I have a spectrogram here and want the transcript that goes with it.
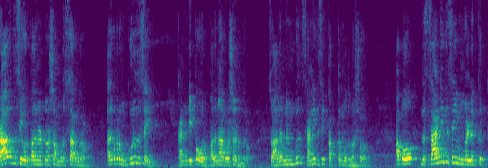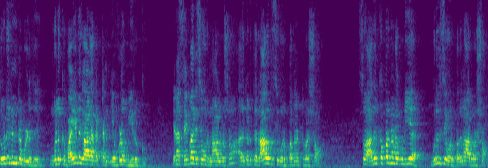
ராகு திசை ஒரு பதினெட்டு வருஷம் முழுசாக இருந்துடும் அதுக்கப்புறம் குரு திசை கண்டிப்பாக ஒரு பதினாறு வருஷம் இருந்துடும் ஸோ அதன் முன்பு சனி திசை பத்தொம்பது வருஷம் வரும். அப்போது இந்த சனி திசை உங்களுக்கு தொடுகின்ற பொழுது உங்களுக்கு வயது காலகட்டம் எவ்வளவு இருக்கும்? ஏன்னா செவ்வாய் திசை ஒரு நாலு வருஷம் அதுக்கடுத்து ராகு திசை ஒரு பதினெட்டு வருஷம். ஸோ அதுக்கப்புறம் நடக்கக்கூடிய குரு திசை ஒரு பதினாறு வருஷம்.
